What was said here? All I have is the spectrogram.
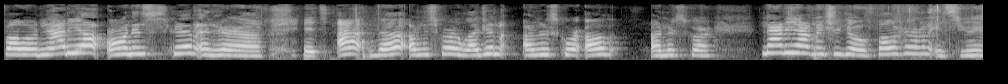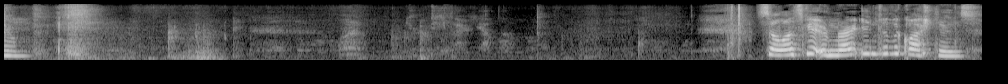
follow Nadia on Instagram and her uh, it's at the underscore legend underscore of underscore Nadia. Make sure you go follow her on Instagram. So let's get right into the questions.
